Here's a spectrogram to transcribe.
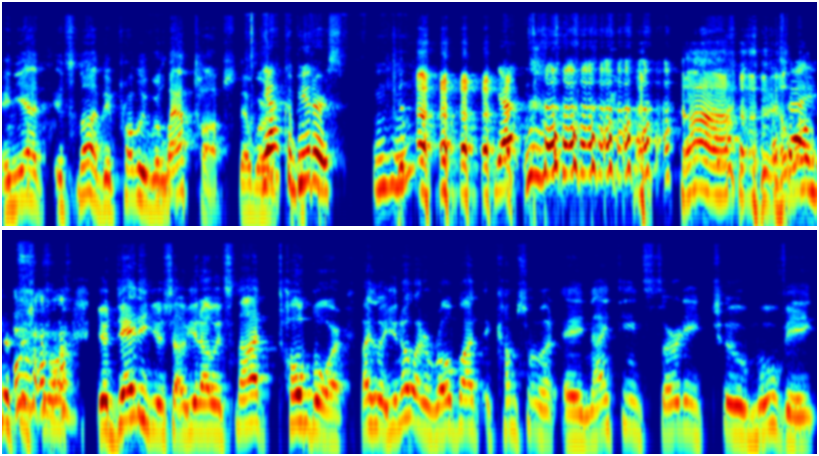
and yet it's not. They probably were mm-hmm. laptops that were yeah computers Mm-hmm. yeah. ah, hello, right. Mr. Shore. You're dating yourself. You know, it's not Tobor. By the way, you know what a robot? It comes from a, a 1932 movie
